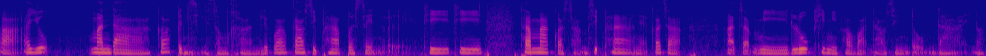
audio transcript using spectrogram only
อาอายุมันดาก็เป็นสิ่งสำคัญ เรียกว่า 95%เลยที่ที่ถ้ามากกว่า 35 เนี่ยก็จะอาจจะมีลูกที่มีภาวะดาวซินโดมได้เนาะ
